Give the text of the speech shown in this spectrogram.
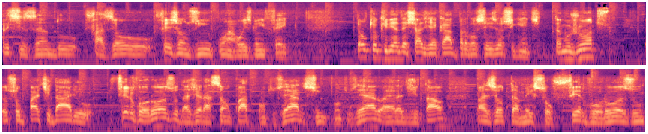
precisando fazer o feijãozinho com arroz bem feito. Então, o que eu queria deixar de recado para vocês é o seguinte: estamos juntos. Eu sou partidário fervoroso da geração 4.0, 5.0, a era digital, mas eu também sou fervoroso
